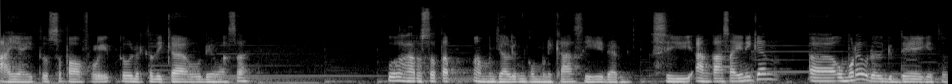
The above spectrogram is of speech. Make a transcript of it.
ayah itu sepowerful itu dan ketika lu dewasa lo harus tetap uh, menjalin komunikasi dan si angkasa ini kan uh, umurnya udah gede gitu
